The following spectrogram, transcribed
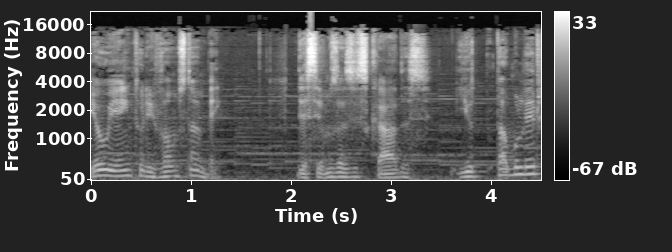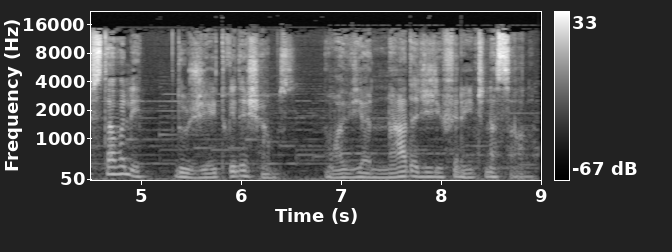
Eu e Anthony vamos também. Descemos as escadas e o tabuleiro estava ali, do jeito que deixamos. Não havia nada de diferente na sala,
